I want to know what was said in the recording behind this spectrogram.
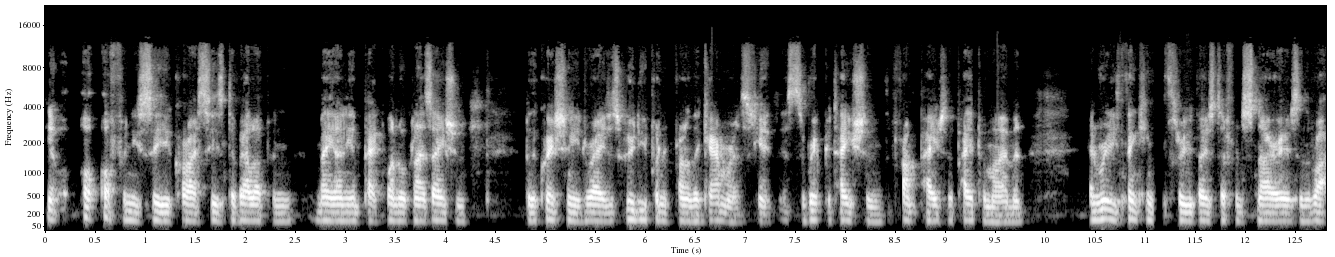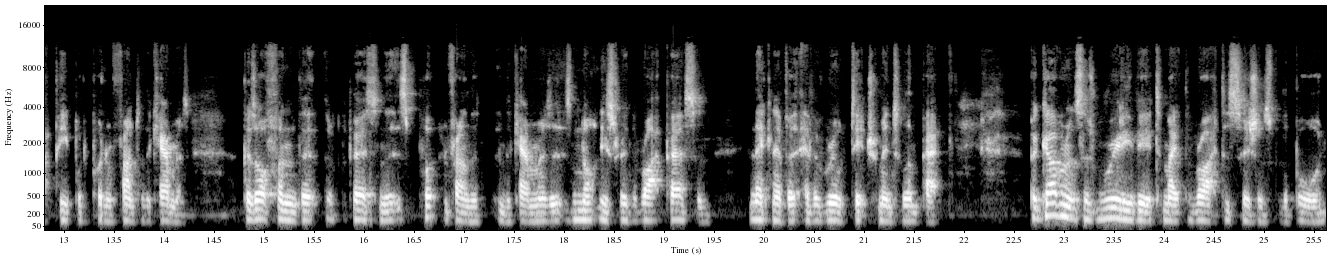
you know, often you see a crisis develop and may only impact one organisation. But the question you'd raise is who do you put in front of the cameras? You know, it's the reputation, the front page of the paper moment, and really thinking through those different scenarios and the right people to put in front of the cameras. Because often the, the person that is put in front of the, the cameras is not necessarily the right person, and they can have a, have a real detrimental impact. But governance is really there to make the right decisions for the board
